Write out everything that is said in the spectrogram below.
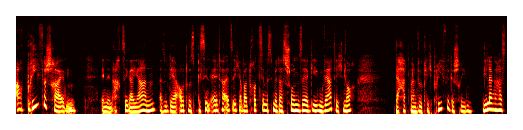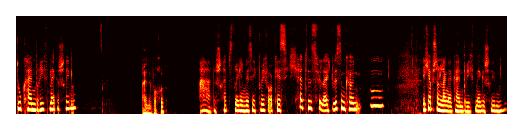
auch Briefe schreiben in den 80er Jahren. Also der Autor ist ein bisschen älter als ich, aber trotzdem ist mir das schon sehr gegenwärtig noch. Da hat man wirklich Briefe geschrieben. Wie lange hast du keinen Brief mehr geschrieben? Eine Woche. Ah, du schreibst regelmäßig Briefe. Okay, ich hätte es vielleicht wissen können. Hm. Ich habe schon lange keinen Brief mehr geschrieben.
